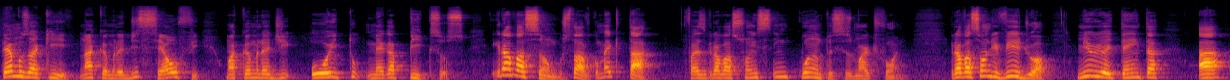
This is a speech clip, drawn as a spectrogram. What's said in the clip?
Temos aqui na câmera de selfie uma câmera de 8 megapixels. E gravação, Gustavo, como é que tá? Faz gravações em quanto esse smartphone? Gravação de vídeo, ó, 1080 a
